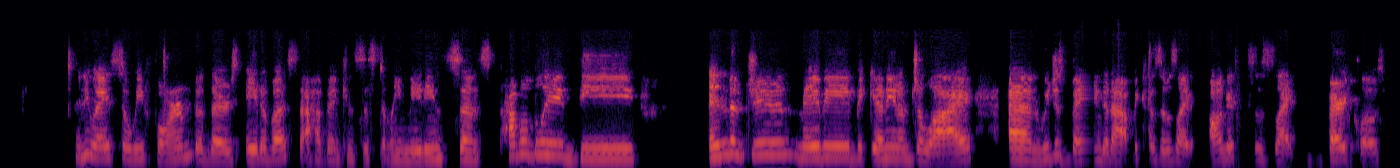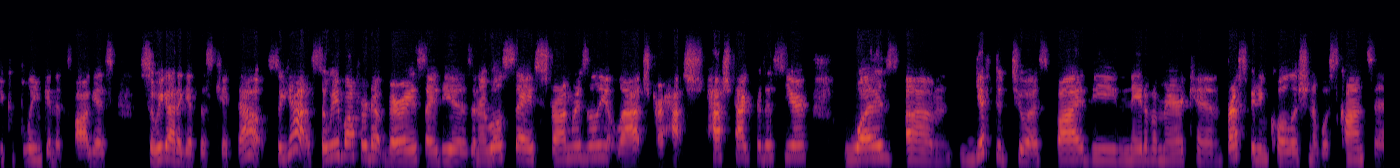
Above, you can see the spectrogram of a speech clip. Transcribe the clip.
anyway so we formed there's eight of us that have been consistently meeting since probably the end of june maybe beginning of july and we just banged it out because it was like August is like very close. You could blink and it's August, so we got to get this kicked out. So yeah, so we've offered up various ideas, and I will say, strong resilient latched our hash, hashtag for this year was um, gifted to us by the Native American Breastfeeding Coalition of Wisconsin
